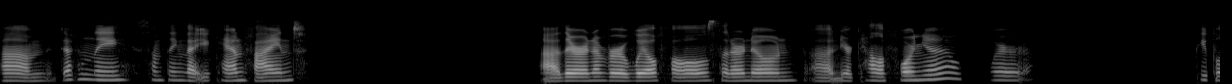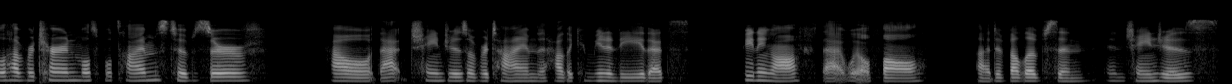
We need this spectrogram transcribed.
um, definitely something that you can find. Uh, there are a number of whale falls that are known uh, near California where people have returned multiple times to observe how that changes over time, how the community that's feeding off that whale fall uh, develops and, and changes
